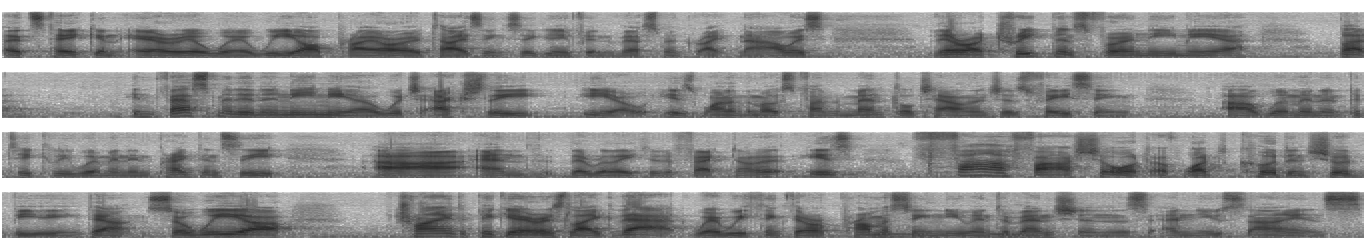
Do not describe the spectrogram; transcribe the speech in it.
let's take an area where we are prioritizing significant investment right now is there are treatments for anemia, but investment in anemia, which actually you know, is one of the most fundamental challenges facing uh, women and particularly women in pregnancy uh, and the related effect on it, is far, far short of what could and should be being done. So we are trying to pick areas like that where we think there are promising new interventions and new science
